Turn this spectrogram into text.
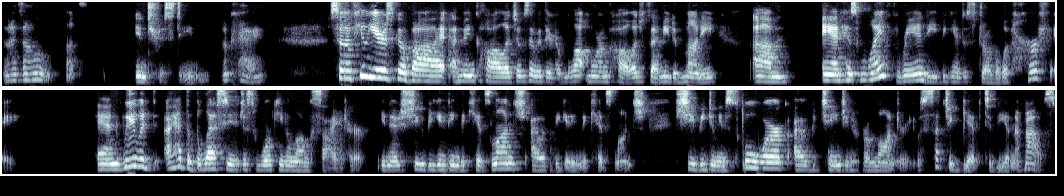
And I thought, oh, that's interesting. Okay. So a few years go by. I'm in college. I was over there a lot more in college because I needed money. Um, and his wife, Randi, began to struggle with her faith. And we would, I had the blessing of just working alongside her. You know, she would be getting the kids' lunch, I would be getting the kids' lunch. She'd be doing schoolwork, I would be changing her laundry. It was such a gift to be in the house.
